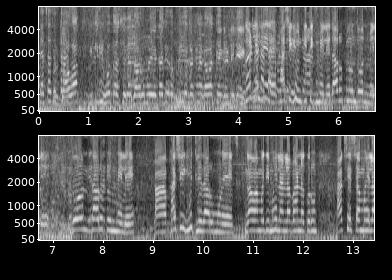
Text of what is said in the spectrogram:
त्याचा तर जर त्रास गावात विक्री होत असलेल्या दारूमुळे एखादी अप्रिय घटना गावात काही घडलेली आहे? का? साहेब फाशी घेऊन कितीक मेले? दारू पिऊन दोन मेले. दोन दारू पिऊन मेले. फाशी घेतली दारूमुळे गावामध्ये महिलांना भांडणं करून अक्षरशः महिला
